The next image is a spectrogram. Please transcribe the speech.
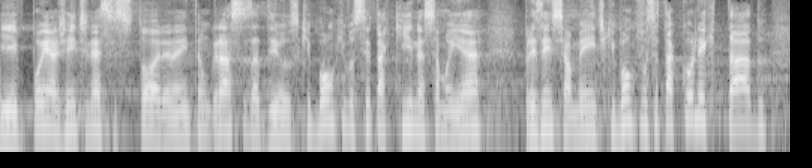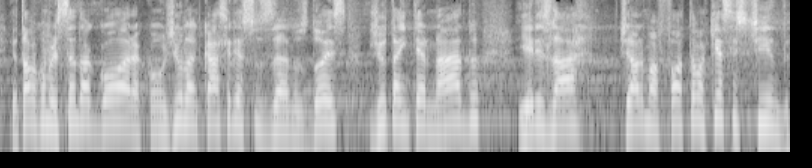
e põe a gente nessa história, né? Então, graças a Deus, que bom que você está aqui nessa manhã, presencialmente, que bom que você está conectado. Eu estava conversando agora com o Gil Lancaster e a Suzana, os dois, o Gil está internado e eles lá tiraram uma foto, estão aqui assistindo.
